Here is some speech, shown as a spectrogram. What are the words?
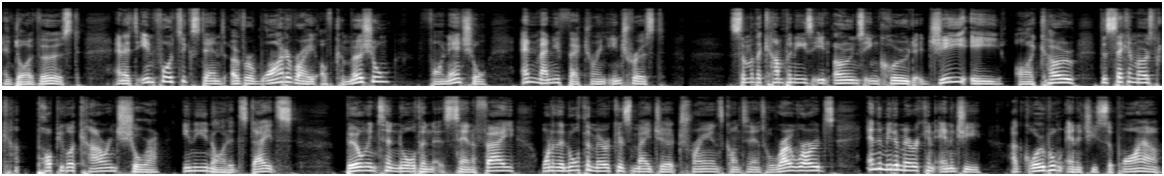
and diverse, and its influence extends over a wide array of commercial, financial, and manufacturing interests. Some of the companies it owns include GE ICO, the second most popular car insurer in the United States, Burlington Northern Santa Fe, one of the North America's major transcontinental railroads, and the MidAmerican Energy, a global energy supplier.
